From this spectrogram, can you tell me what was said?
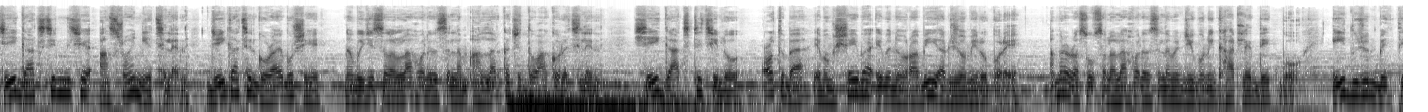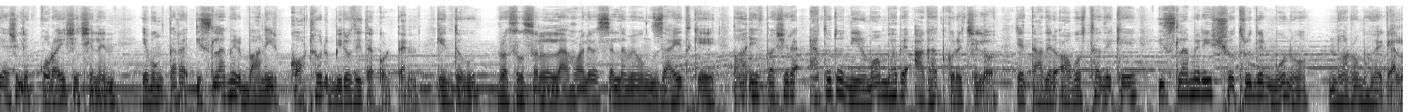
যেই গাছটির নিচে আশ্রয় নিয়েছিলেন, যেই গাছের গোড়ায় বসে নবীজি সাল্লাহ আলাইসাল্লাম আল্লাহর কাছে দোয়া করেছিলেন, সেই গাছটি ছিল অতবা এবং সেইবা এবং রবি আর জমির উপরে। আমরা রসুল সাল্লাহ আলাইস্লামের জীবনী ঘাটলে দেখব, এই দুজন ব্যক্তি আসলে কোরাইশি ছিলেন এবং তারা ইসলামের বাণীর কঠোর বিরোধিতা করতেন। কিন্তু রসুল সাল্লাহ আলাইসাল্লাম এবং জাইদকে তাইফবাসীরা এতটা নির্মমভাবে আঘাত করেছিল যে তাদের অবস্থা দেখে ইসলামের এই শত্রুদের মনও নরম হয়ে গেল।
